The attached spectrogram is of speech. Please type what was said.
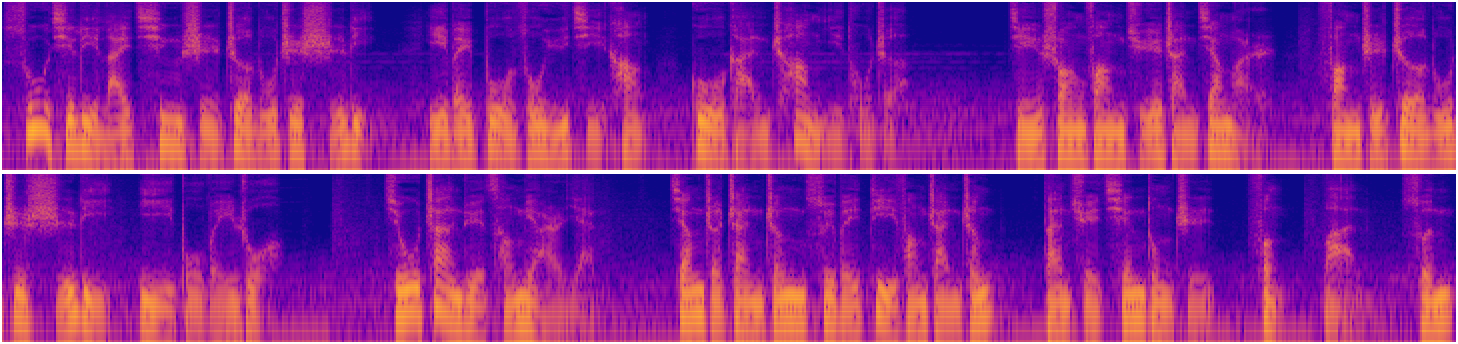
苏其历来轻视浙卢之实力，以为不足于抵抗，故敢倡议图者。今双方决战将尔。方知浙卢之实力亦不为弱。就战略层面而言，江浙战争虽为地方战争，但却牵动直、奉、皖、孙、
